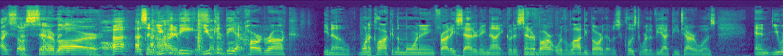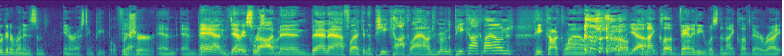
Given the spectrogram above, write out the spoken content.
I saw The so center many- bar. Oh, Listen, you could times be at the you center could be bar. at Hard Rock, you know, one o'clock in the morning, Friday, Saturday night. Go to Center Bar or the lobby bar that was close to where the VIP tower was, and you were going to run into some interesting people for Yeah. sure. And and uh, And very Dennis cool spot. Rodman, Ben Affleck, and the Peacock Lounge. Remember the Peacock Lounge? Peacock Lounge, um, Yeah. the nightclub Vanity was the nightclub there, right?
